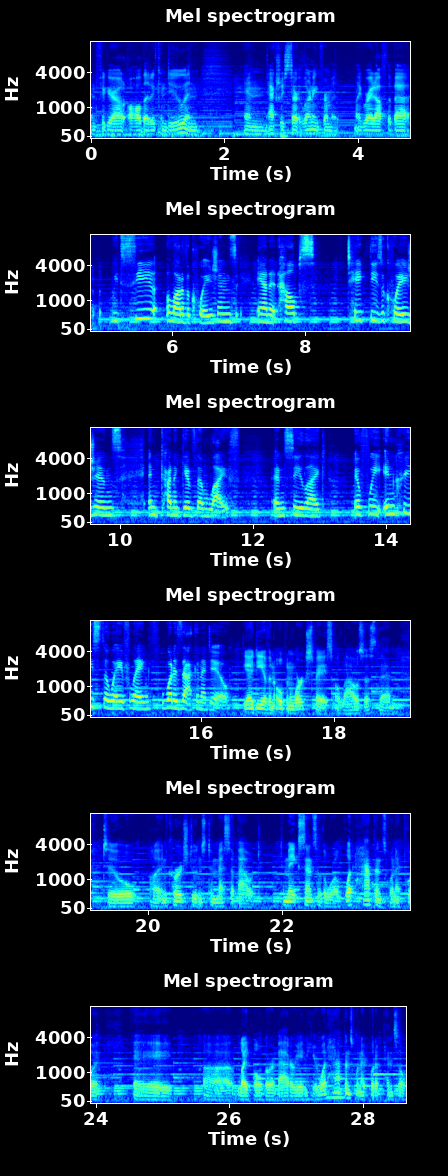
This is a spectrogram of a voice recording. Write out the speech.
and figure out all that it can do and, and actually start learning from it, like right off the bat. We see a lot of equations and it helps take these equations and kind of give them life and see like if we increase the wavelength, what is that going to do? The idea of an open workspace allows us then to uh, encourage students to mess about, to make sense of the world. What happens when I put a uh, light bulb or a battery in here? What happens when I put a pencil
